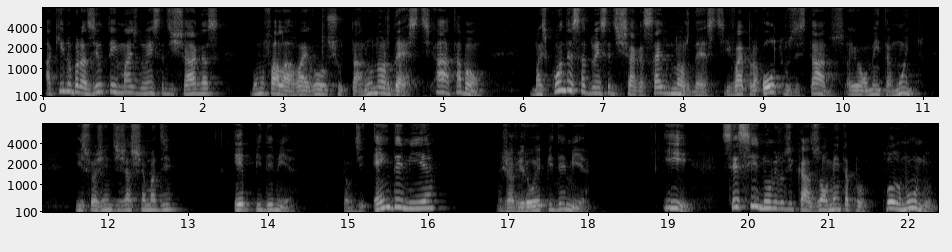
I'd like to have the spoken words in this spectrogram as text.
aqui no Brasil tem mais doença de Chagas, vamos falar, vai, vou chutar, no Nordeste. Ah, tá bom. Mas quando essa doença de Chagas sai do Nordeste e vai para outros estados, aí aumenta muito, isso a gente já chama de epidemia. Então, de endemia já virou epidemia. E se esse número de casos aumenta para todo mundo,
